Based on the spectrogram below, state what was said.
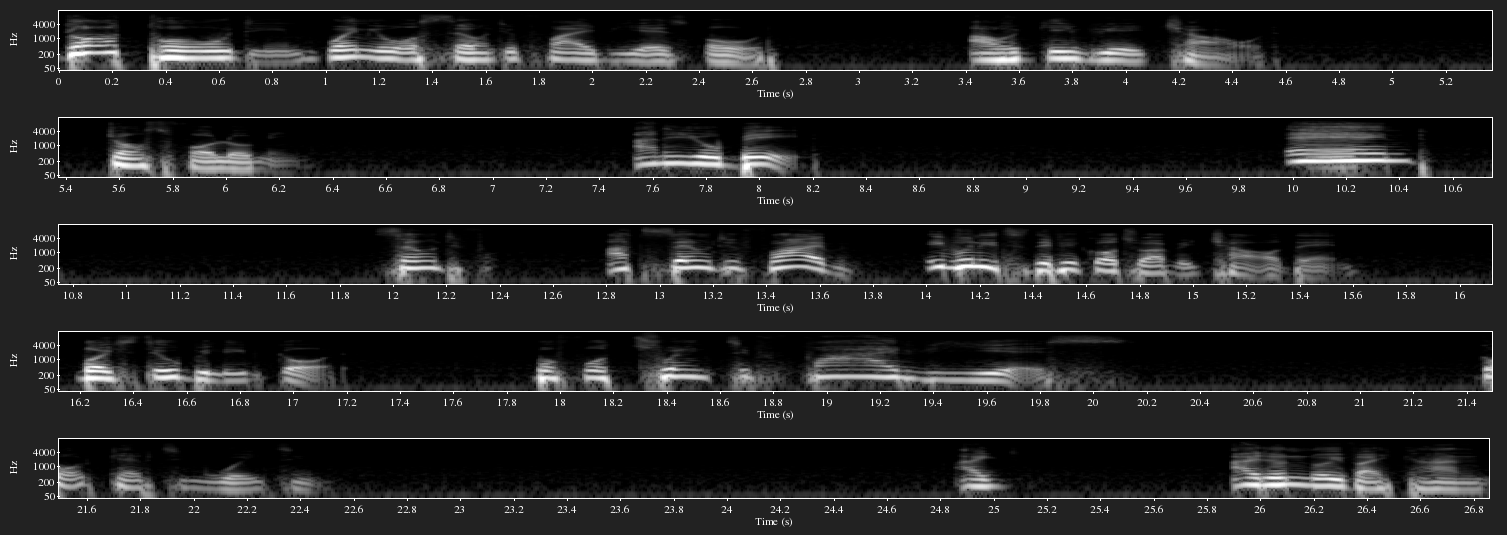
God told him when he was 75 years old, I will give you a child. Just follow me. And he obeyed. And 70, at 75, even it's difficult to have a child then but he still believed God. But for 25 years, God kept him waiting. I, I don't know if I can.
